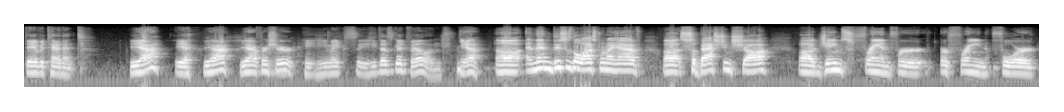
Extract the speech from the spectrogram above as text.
David Tennant. Yeah, Yeah, yeah, yeah, for sure. he, he makes he does good villains. Yeah. Uh, and then this is the last one I have. Uh, Sebastian Shaw, uh, James Fran for or Frayne for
